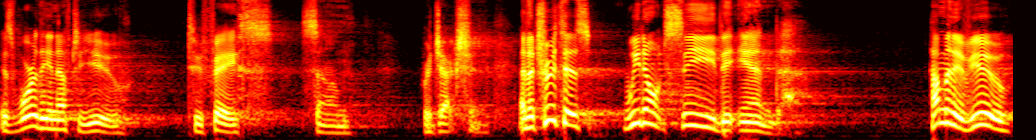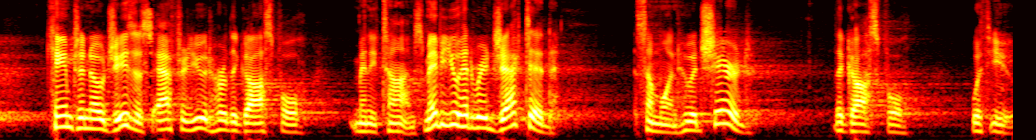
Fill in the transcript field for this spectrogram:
is worthy enough to you to face some rejection. And the truth is, we don't see the end. How many of you came to know Jesus after you had heard the gospel many times? Maybe you had rejected someone who had shared the gospel with you.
